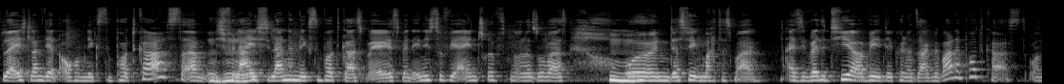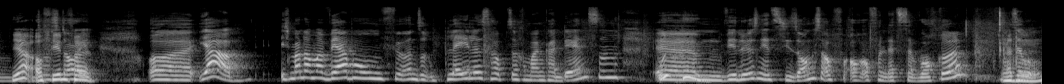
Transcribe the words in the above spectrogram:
Vielleicht landet ihr auch im nächsten Podcast. Ähm, Nicht vielleicht, die landen im nächsten Podcast, weil es werden eh nicht so viele Einschriften oder sowas. Und deswegen macht das mal. Also ihr werdet hier erwähnt, ihr könnt dann sagen, wir waren im Podcast. Und Ja, auf jeden Story. Äh, ja, ich mache nochmal Werbung für unsere Playlist. Hauptsache man kann dancen. Ähm, wir lösen jetzt die Songs auch, auch, auch von letzter Woche. Also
